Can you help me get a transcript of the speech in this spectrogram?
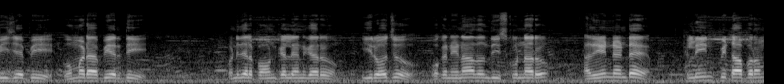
బీజేపీ ఉమ్మడి అభ్యర్థి కొణిదెల పవన్ కళ్యాణ్ గారు ఈరోజు ఒక నినాదం తీసుకున్నారు. అదేంటంటే క్లీన్ పిఠాపురం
